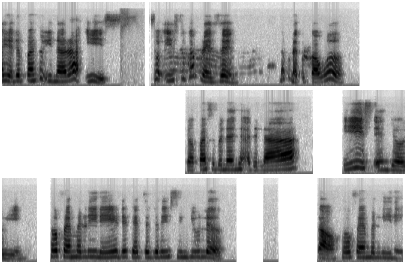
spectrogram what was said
ayat depan tu Inara is. So is tu kan present. Kenapa nak tukar were? Jawapan sebenarnya adalah is enjoying. Her family ni dia kategori singular. Tahu, her family ni.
